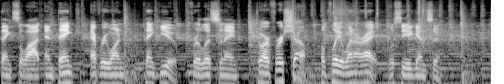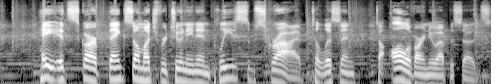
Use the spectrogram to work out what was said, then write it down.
Thanks a lot. And thank everyone, thank you for listening to our first show. Hopefully it went all right. We'll see you again soon. Hey, it's Scarp. Thanks so much for tuning in. Please subscribe to listen to all of our new episodes.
